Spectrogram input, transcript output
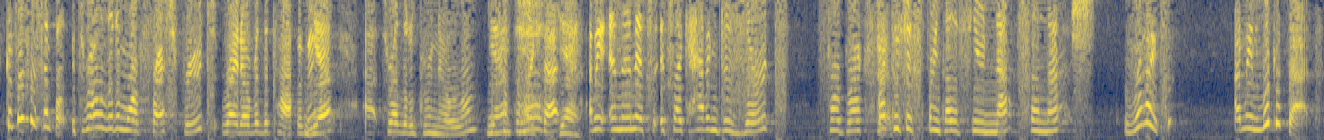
because this is simple. Throw a little more fresh fruit right over the top of it. Yeah. Uh, throw a little granola, or Yeah. something like that. Yeah. I mean, and then it's it's like having dessert for breakfast. I could just sprinkle a few nuts on that. Right. I mean, look at that.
